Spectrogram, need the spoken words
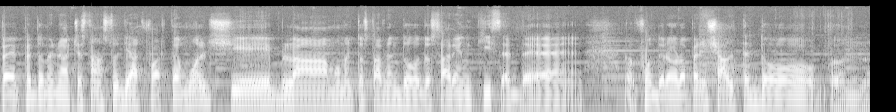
pe, pe domeniul acesta, am studiat foarte mult și la momentul ăsta avem două dosare închise de fonduri europene și alte două în,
